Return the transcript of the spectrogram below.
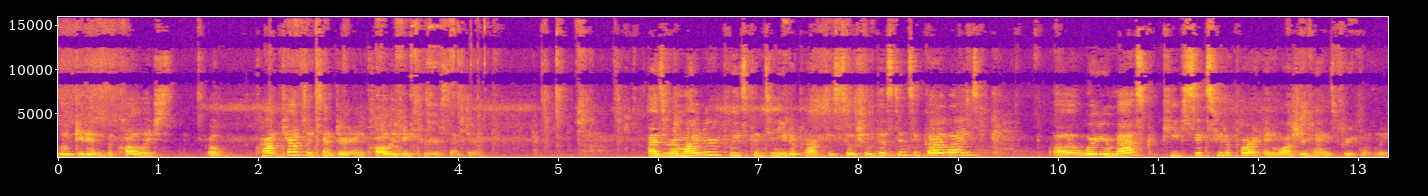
located in the college, oh, counseling center and college and career center. As a reminder, please continue to practice social distancing guidelines. Uh, wear your mask, keep six feet apart, and wash your hands frequently.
